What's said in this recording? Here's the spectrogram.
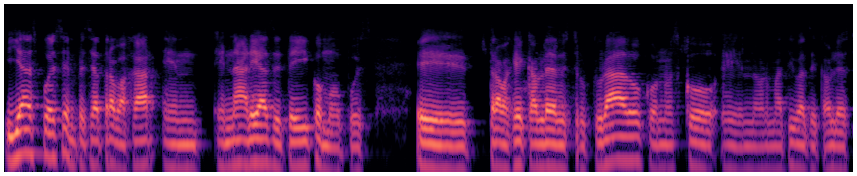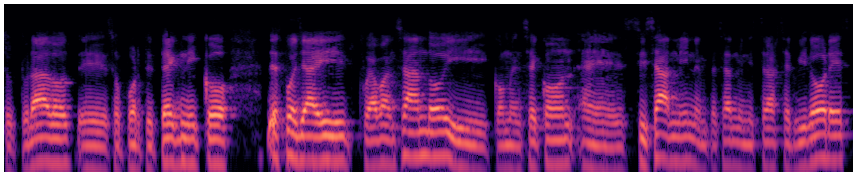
y ya después empecé a trabajar en, áreas de TI como pues eh, trabajé cableado estructurado, conozco eh, normativas de cableado estructurado, de soporte técnico. Después ya ahí fue avanzando y comencé con eh, sysadmin, empecé a administrar servidores,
